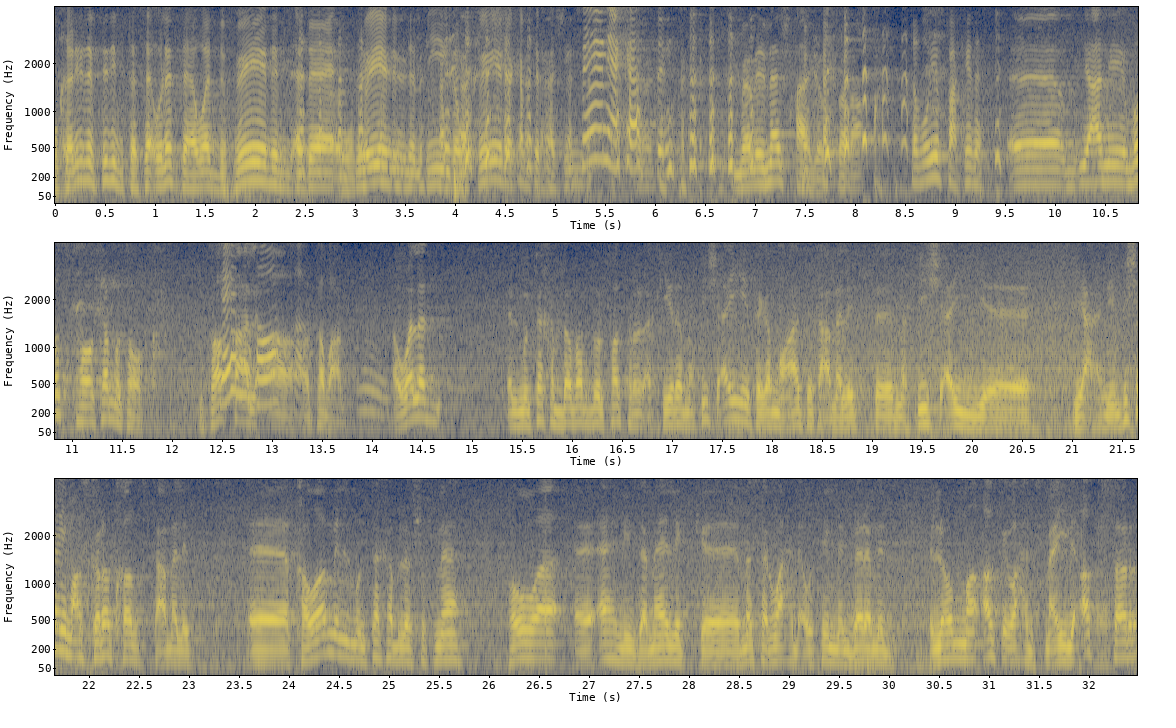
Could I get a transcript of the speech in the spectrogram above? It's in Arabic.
وخلينا نبتدي بتساؤلات هود فين الأداء؟ وفين النتيجة؟ وفين يا كابتن حشيم؟ فين يا كابتن؟ ما لقيناش حاجة بصراحة. طب وينفع كده؟ آه، يعني بص هو كان متوقع. كان ال- متوقع. آه طبعا. اولا المنتخب ده برضو الفترة الأخيرة ما فيش أي تجمعات اتعملت ما فيش أي آه، يعني ما فيش أي معسكرات خالص اتعملت. آه، قوام المنتخب لو شفناه هو آه، أهلي زمالك آه، مثلا واحد أو اثنين من بيراميدز اللي هم أك... واحد إسماعيلي أكتر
